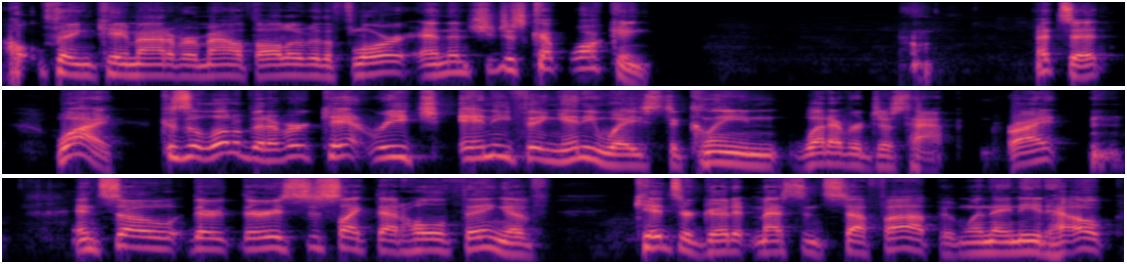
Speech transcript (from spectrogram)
Whole thing came out of her mouth all over the floor, and then she just kept walking. That's it. Why? Because a little bit of her can't reach anything, anyways, to clean whatever just happened, right? And so there, there is just like that whole thing of kids are good at messing stuff up, and when they need help,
